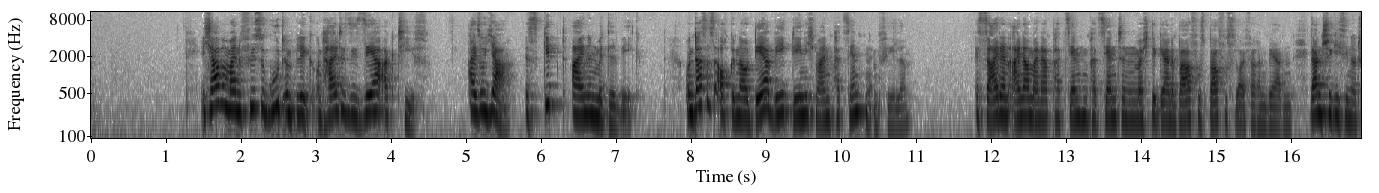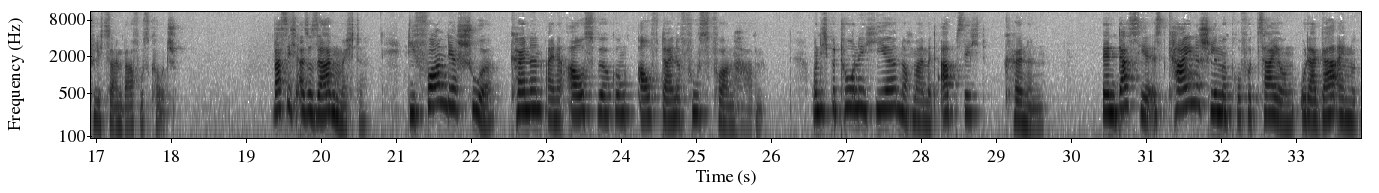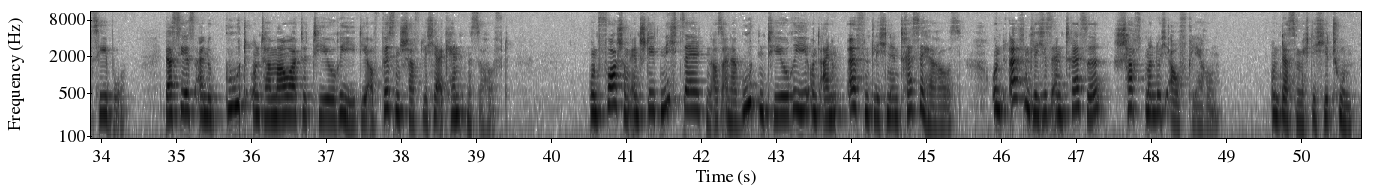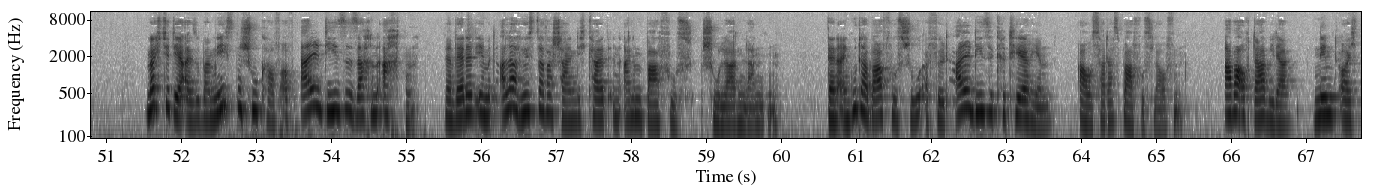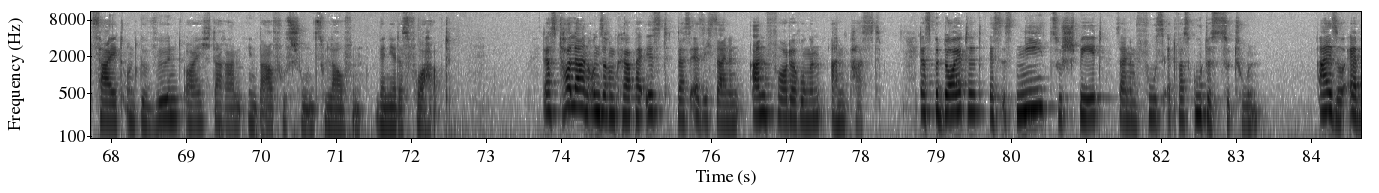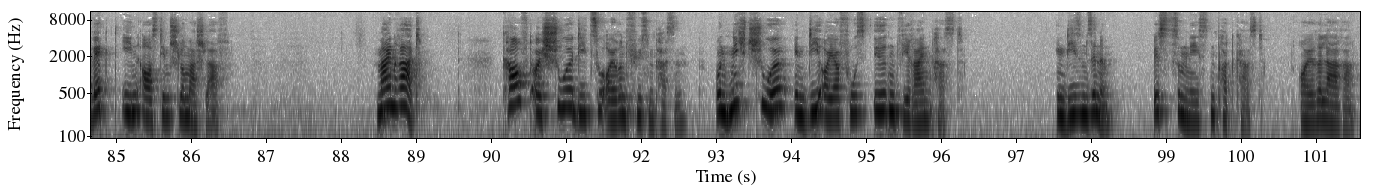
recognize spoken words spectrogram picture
Ich habe meine Füße gut im Blick und halte sie sehr aktiv. Also ja, es gibt einen Mittelweg. Und das ist auch genau der Weg, den ich meinen Patienten empfehle. Es sei denn, einer meiner Patienten, Patientinnen möchte gerne Barfuß, Barfußläuferin werden. Dann schicke ich sie natürlich zu einem Barfußcoach. Was ich also sagen möchte, die Form der Schuhe können eine Auswirkung auf deine Fußform haben. Und ich betone hier nochmal mit Absicht können. Denn das hier ist keine schlimme Prophezeiung oder gar ein Nocebo. Das hier ist eine gut untermauerte Theorie, die auf wissenschaftliche Erkenntnisse hofft. Und Forschung entsteht nicht selten aus einer guten Theorie und einem öffentlichen Interesse heraus. Und öffentliches Interesse schafft man durch Aufklärung. Und das möchte ich hier tun. Möchtet ihr also beim nächsten Schuhkauf auf all diese Sachen achten, dann werdet ihr mit allerhöchster Wahrscheinlichkeit in einem Barfußschuhladen landen. Denn ein guter Barfußschuh erfüllt all diese Kriterien, außer das Barfußlaufen. Aber auch da wieder, nehmt euch Zeit und gewöhnt euch daran, in Barfußschuhen zu laufen, wenn ihr das vorhabt. Das Tolle an unserem Körper ist, dass er sich seinen Anforderungen anpasst. Das bedeutet, es ist nie zu spät, seinem Fuß etwas Gutes zu tun. Also erweckt ihn aus dem Schlummerschlaf. Mein Rat. Kauft euch Schuhe, die zu euren Füßen passen und nicht Schuhe, in die euer Fuß irgendwie reinpasst. In diesem Sinne, bis zum nächsten Podcast. Eure Lara.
